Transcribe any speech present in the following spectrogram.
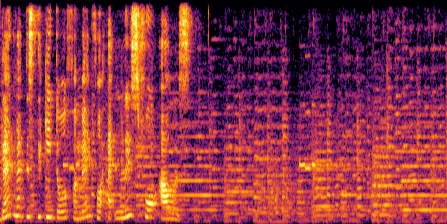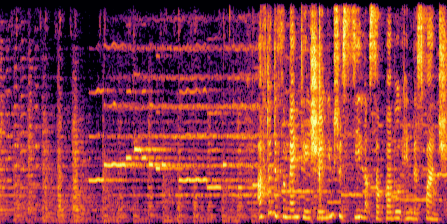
Then let the sticky dough ferment for at least 4 hours. After the fermentation, you should see lots of bubble in the sponge.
